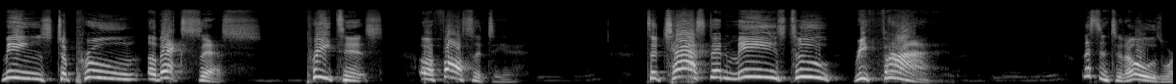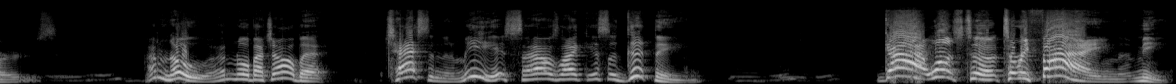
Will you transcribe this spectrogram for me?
means to prune of excess, pretense, or falsity. To chasten means to refine. Listen to those words. I don't know. I don't know about y'all, but chasten to me, it sounds like it's a good thing. God wants to, to refine me.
